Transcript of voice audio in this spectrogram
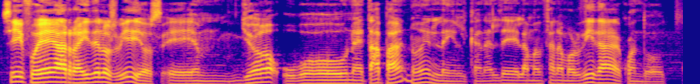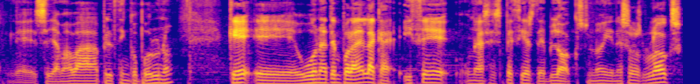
Sí, fue a raíz de los vídeos. Eh, yo hubo una etapa ¿no? en el- canal de La Manzana Mordida, cuando eh, se llamaba Apple 5x1, que hubo una temporada en la que hice unas especies de blogs, ¿no? Y en esos blogs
